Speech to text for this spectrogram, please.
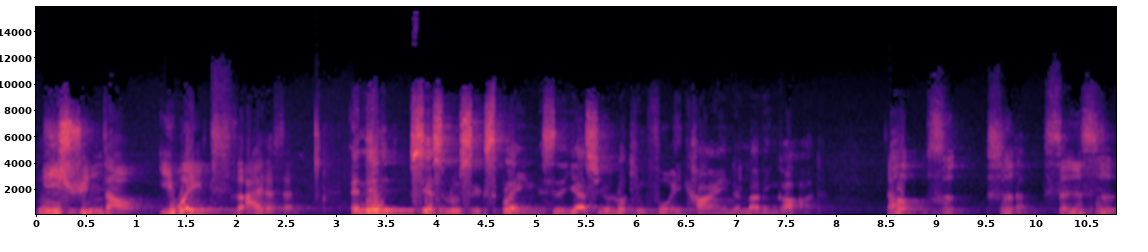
你寻找一位慈爱的神， And then C.S. Lewis explained, he said, yes, you're looking for a kind, loving God. 然后是是的，神是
